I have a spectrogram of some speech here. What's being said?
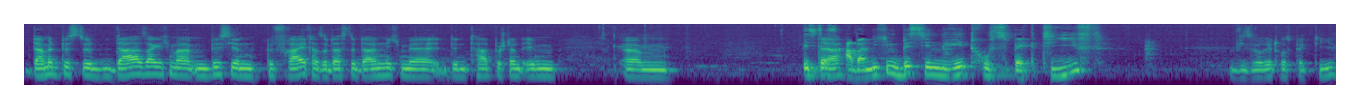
Damit bist du da, sage ich mal, ein bisschen befreiter, sodass du da nicht mehr den Tatbestand eben ähm, Ist das Ja. aber nicht ein bisschen retrospektiv? wieso retrospektiv.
